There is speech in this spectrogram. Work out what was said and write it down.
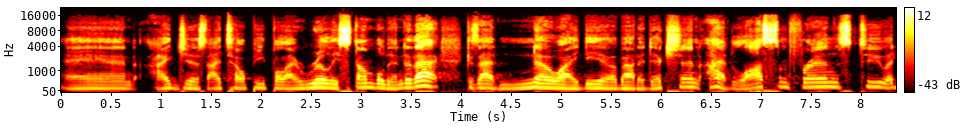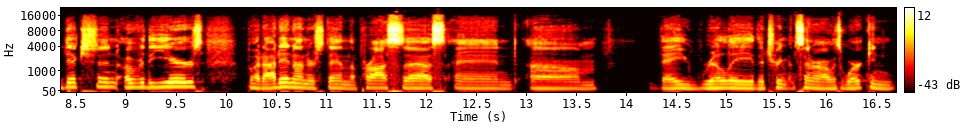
And I just, I tell people I really stumbled into that because I had no idea about addiction. I had lost some friends to addiction over the years, but I didn't understand the process. And, um, they really the treatment center I was working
